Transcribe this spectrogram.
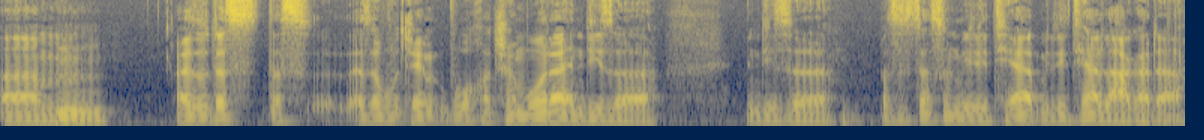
Ähm, mhm. Also das, das, also wo, James, wo Roger Moore da in diese, in diese, was ist das, so ein Militär, Militärlager da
